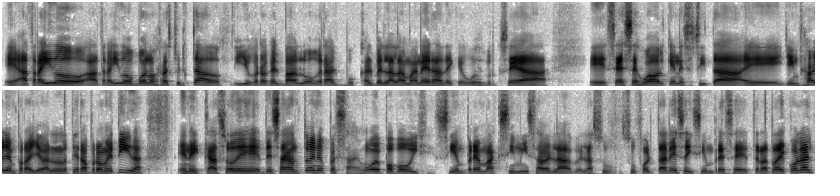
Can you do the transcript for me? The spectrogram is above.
eh, ha, traído, ha traído buenos resultados y yo creo que él va a lograr buscar, ¿verdad? La manera de que Westbrook sea eh, sea ese jugador que necesita eh, James Harden para llevarlo a la tierra prometida. En el caso de, de San Antonio, pues sabemos que Popovich siempre maximiza ¿verdad? su fortaleza y siempre se trata de colar.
